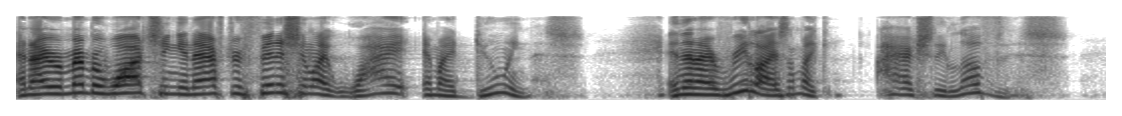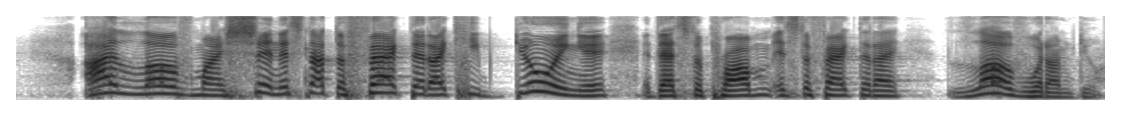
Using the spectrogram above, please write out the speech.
And I remember watching and after finishing, like, why am I doing this? And then I realized, I'm like, I actually love this. I love my sin. It's not the fact that I keep doing it, that's the problem. It's the fact that I love what I'm doing.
